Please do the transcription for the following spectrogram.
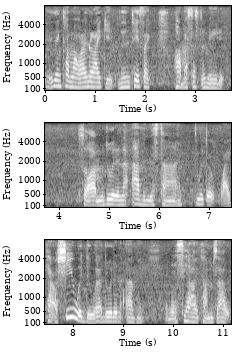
It didn't come out. I didn't like it. It didn't taste like how my sister made it. So I'm gonna do it in the oven this time. Do it the, like how she would do it. I do it in the oven, and then see how it comes out.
